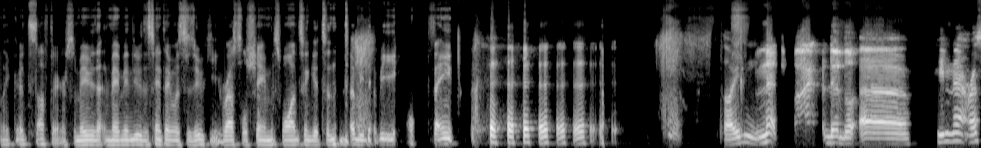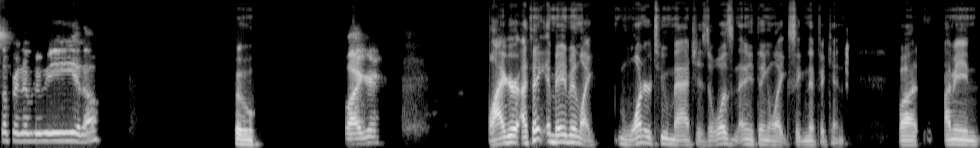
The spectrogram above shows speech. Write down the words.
like good stuff there. So maybe that maybe do the same thing with Suzuki. Wrestle Sheamus once and gets in the WWE Hall of Fame. That's all you need. Not, did, uh, he did not wrestle for WWE at all? Who? Liger? Liger, I think it may have been like one or two matches. It wasn't anything like significant. But I mean,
